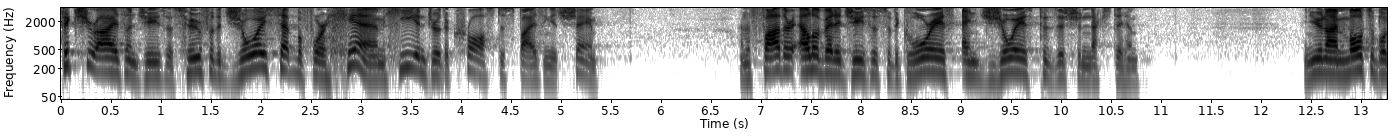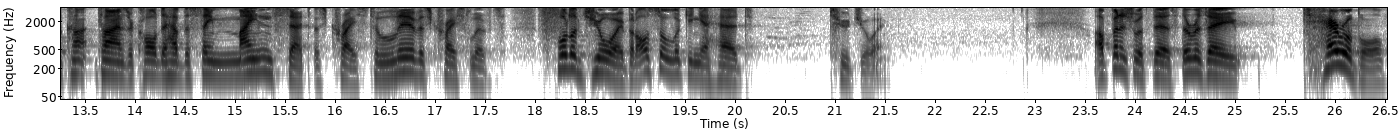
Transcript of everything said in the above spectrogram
Fix your eyes on Jesus, who, for the joy set before him, he endured the cross, despising its shame. And the Father elevated Jesus to the glorious and joyous position next to him. And you and I, multiple co- times, are called to have the same mindset as Christ, to live as Christ lived, full of joy, but also looking ahead to joy. I'll finish with this. There was a terrible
